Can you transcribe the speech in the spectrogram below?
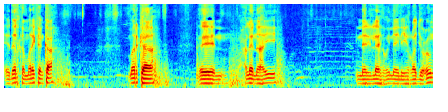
ee dalka maraykanka ah marka waxaan leenahay ina lilahi wa ina ilayhi raajicuun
